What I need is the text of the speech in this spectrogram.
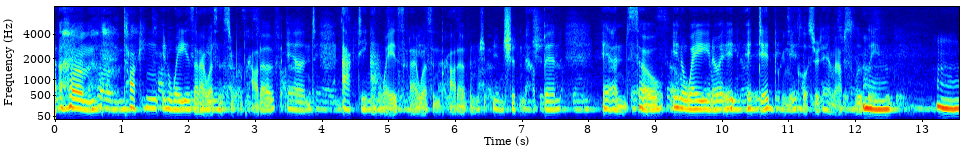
um, talking in ways that I wasn't super proud of, and acting in ways that I wasn't proud of and, sh- and shouldn't have been. And so, in a way, you know, it, it did bring me closer to him, absolutely. Mm-hmm.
